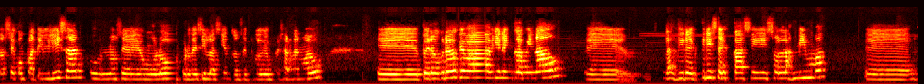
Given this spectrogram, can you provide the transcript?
no se compatibilizan, no se homologan, por decirlo así, entonces tuve que empezar de nuevo. Eh, pero creo que va bien encaminado, eh, las directrices casi son las mismas, eh,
